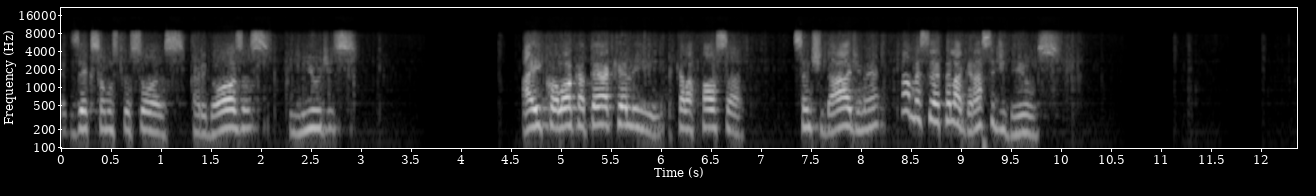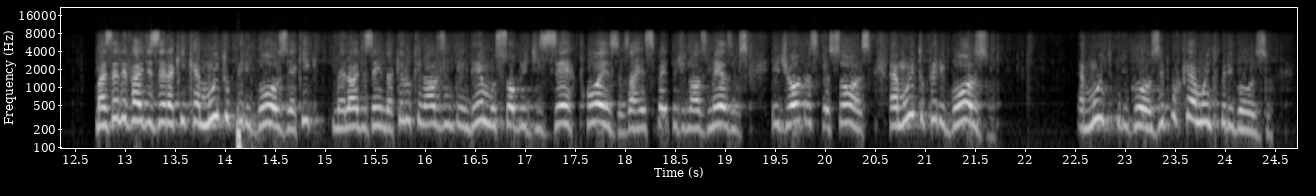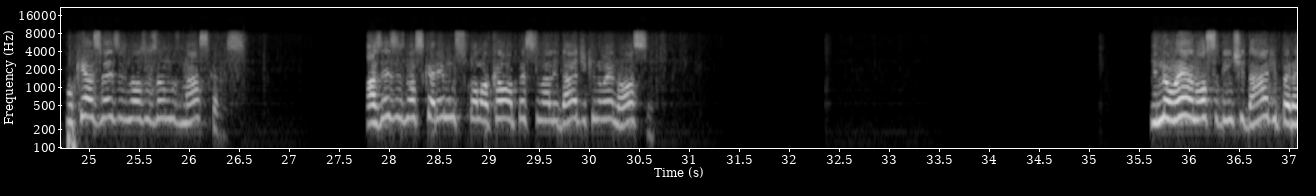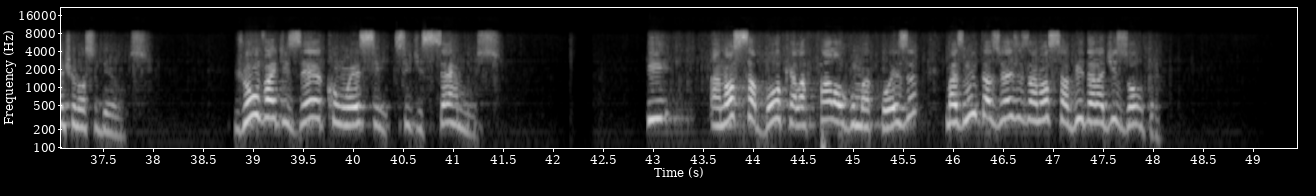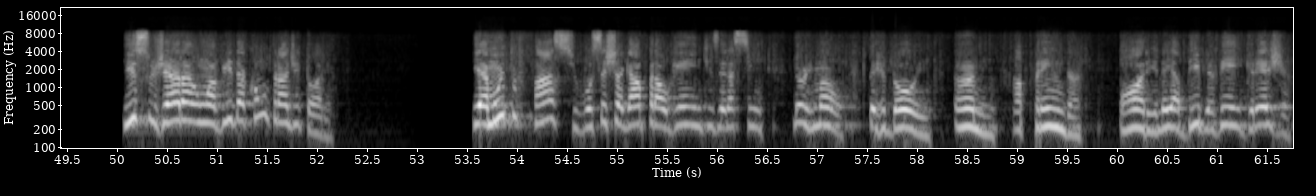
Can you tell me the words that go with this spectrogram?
É dizer que somos pessoas caridosas, humildes. Aí coloca até aquele, aquela falsa santidade, né? Ah, mas é pela graça de Deus. Mas ele vai dizer aqui que é muito perigoso, e aqui, melhor dizendo, aquilo que nós entendemos sobre dizer coisas a respeito de nós mesmos e de outras pessoas é muito perigoso. É muito perigoso. E por que é muito perigoso? Porque às vezes nós usamos máscaras. Às vezes nós queremos colocar uma personalidade que não é nossa. E não é a nossa identidade perante o nosso Deus. João vai dizer com esse se dissermos que a nossa boca ela fala alguma coisa, mas muitas vezes a nossa vida ela diz outra. Isso gera uma vida contraditória. E é muito fácil você chegar para alguém e dizer assim: meu irmão, perdoe, ame, aprenda, ore, leia a Bíblia, venha à igreja.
